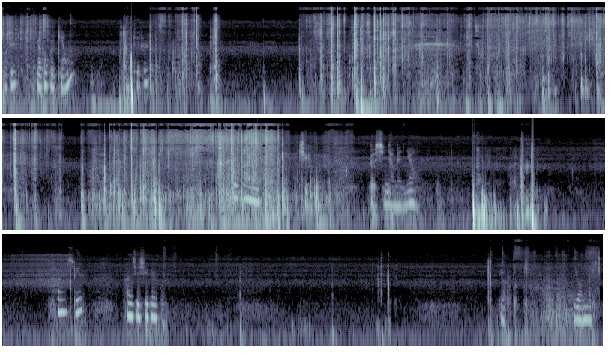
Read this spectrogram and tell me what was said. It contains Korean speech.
이거를 열어볼게요. 여기를 이렇게 시간이 지금 몇 시냐면요. 1시? 1시 11분. 열어볼게요. 여는 게 중-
